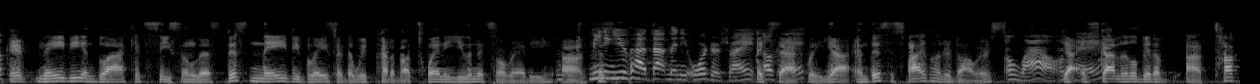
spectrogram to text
Okay. It, navy and black, it's seasonless. This navy blazer that we've cut about 20 units already. uh, Mm-hmm. Meaning 'cause- you've had that many orders, right? Exactly, yeah. And this is $500. Oh wow. Yeah, it's got a little bit of uh, tuck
